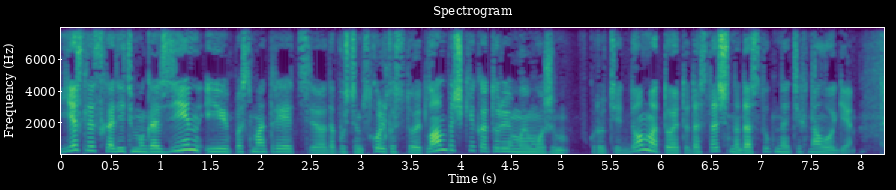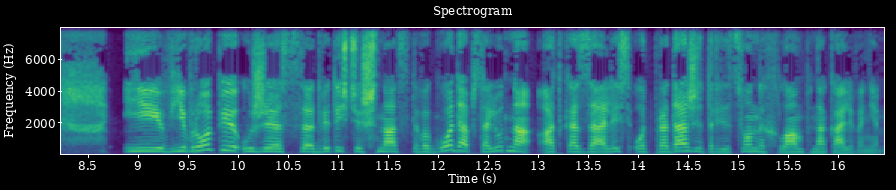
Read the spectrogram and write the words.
Если сходить в магазин и посмотреть, э, допустим, сколько стоят лампочки, которые мы можем вкрутить дома, то это достаточно доступная технология. И в Европе уже с 2016 года абсолютно отказались от продажи традиционных ламп накаливания.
